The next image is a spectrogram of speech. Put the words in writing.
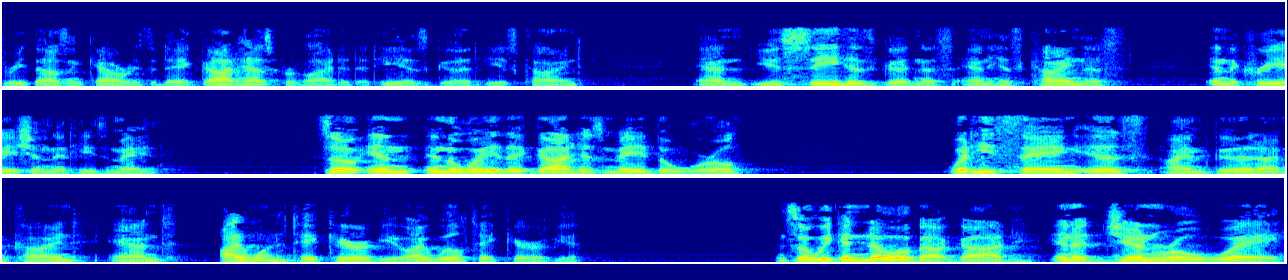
3,000 calories a day. God has provided it. He is good. He is kind. And you see His goodness and His kindness in the creation that He's made. So, in, in the way that God has made the world, what He's saying is, I am good, I'm kind, and I want to take care of you. I will take care of you. And so we can know about God in a general way,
